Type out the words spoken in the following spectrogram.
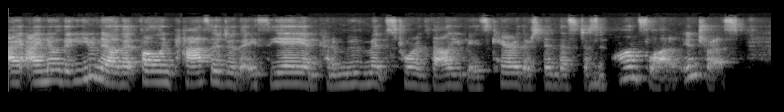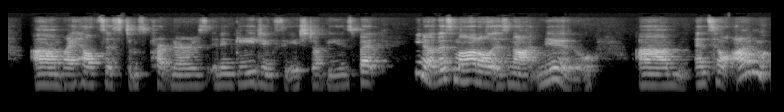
I, I know that you know that following passage of the ACA and kind of movements towards value-based care, there's been this just onslaught of interest um, by health systems partners in engaging CHWs. But you know, this model is not new. Um, and so I'm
